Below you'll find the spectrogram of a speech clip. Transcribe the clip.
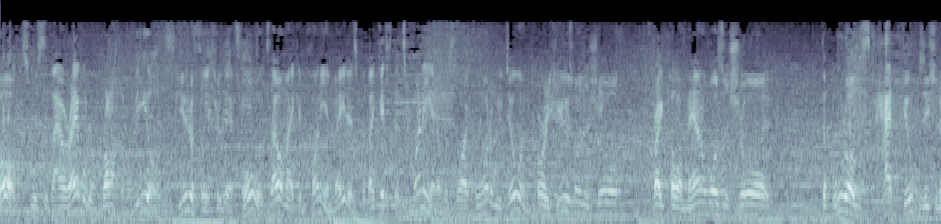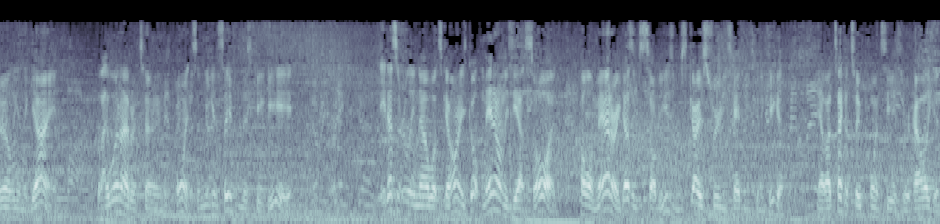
Dogs was that they were able to run up the field beautifully through their forwards. They were making plenty of metres, but they get to the 20 and it was like, well, what are we doing? Corey Hughes wasn't sure. Craig Polla-Mounter wasn't sure. The Bulldogs had field position early in the game, but they weren't able to turn into points. And you can see from this kick here, he doesn't really know what's going on. He's got men on his outside. Polla-Mounter, he doesn't decide to use him, just goes through his head and he's going to kick it. Now, they take the two points here through Halligan,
